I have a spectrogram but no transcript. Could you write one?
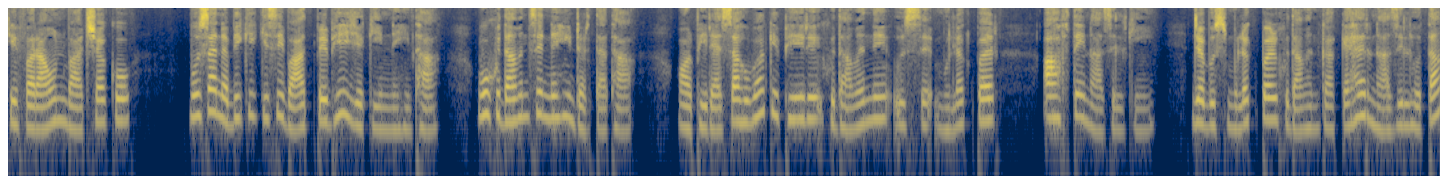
کہ فراؤن بادشاہ کو موسا نبی کی کسی بات پہ بھی یقین نہیں تھا۔ وہ خداون سے نہیں ڈرتا تھا۔ اور پھر ایسا ہوا کہ پھر خداون نے اس ملک پر آفتیں نازل کیں۔ جب اس ملک پر خداون کا کہر نازل ہوتا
